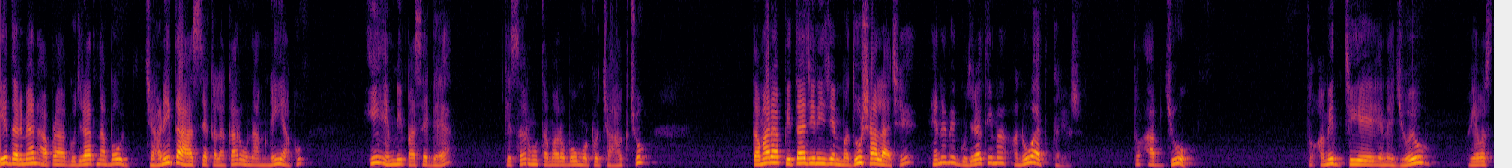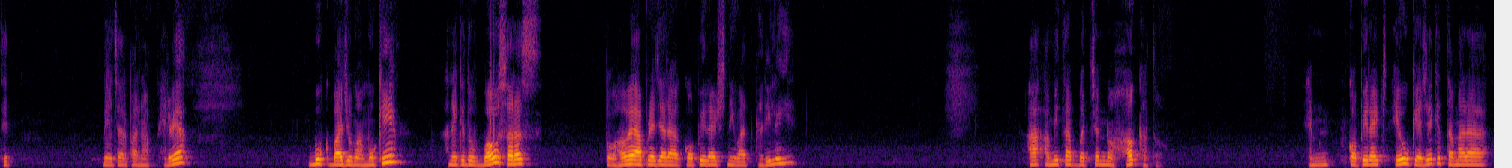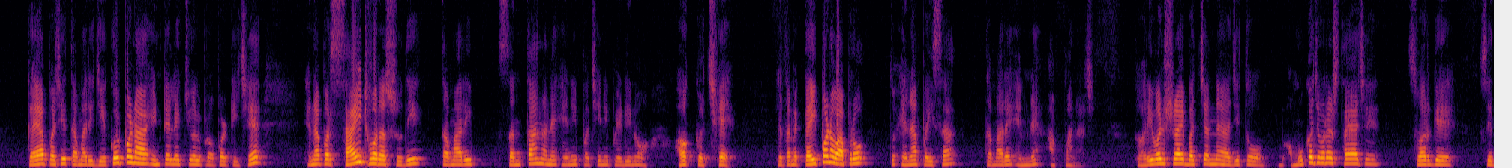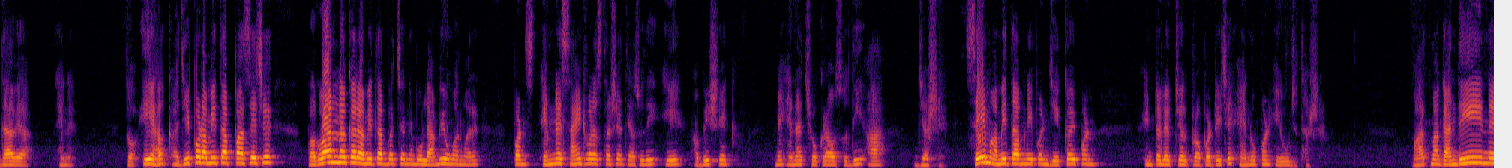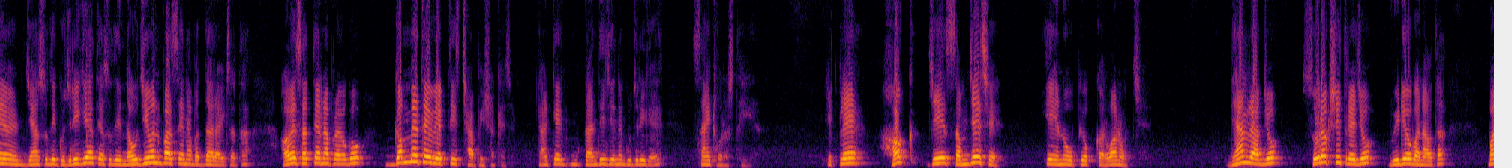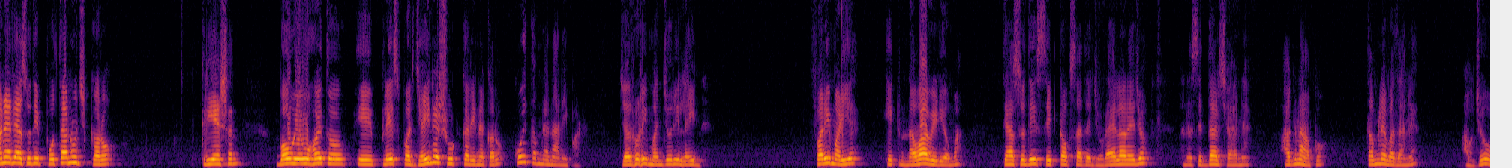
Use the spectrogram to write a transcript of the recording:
એ દરમિયાન આપણા ગુજરાતના બહુ જાણીતા હાસ્ય કલાકાર હું નામ નહીં આપું. એ એમની પાસે ગયા કે, સર, હું તમારો બહુ મોટો ચાહક છું. તમારા પિતાજીની જે મધુશાલા છે, એને મેં ગુજરાતીમાં અનુવાદ કર્યો છે. તો આપ જુઓ. તો અમિતજીએ એને જોયું, વ્યવસ્થિત બે ચાર પાના ફેરવ્યા, બુક બાજુમાં મૂકી અને કીધું, બહુ સરસ તો હવે આપણે જરા કોપીરાઇટ્સની વાત કરી લઈએ. આ અમિતાભ બચ્ચનનો હક હતો. એમ કોપીરાઇટ્સ એવું કહે છે કે તમારા ગયા પછી તમારી જે કોઈ પણ આ ઇન્ટેલેક્ચ્યુઅલ પ્રોપર્ટી છે, એના પર સાઠ વર્ષ સુધી તમારી સંતાન અને એની પછીની પેઢીનો હક છે. એટલે તમે કંઈ પણ વાપરો, તો એના પૈસા તમારે એમને આપવાના છે. તો હરિવંશરાય બચ્ચનને હજી તો અમુક જ વર્ષ થયા છે સ્વર્ગે સિધાવ્યા એને. તો એ હક હજી પણ અમિતાભ પાસે છે. ભગવાન ન કરે અમિતાભ બચ્ચનને બહુ લાંબી ઉંમર મારે, પણ એમને સાઠ વર્ષ થશે ત્યાં સુધી એ અભિષેક ને એના છોકરાઓ સુધી આ જશે. સેમ અમિતાભની પણ જે કંઈ પણ ઇન્ટેલેક્ચ્યુઅલ પ્રોપર્ટી છે એનું પણ એવું જ થશે. મહાત્મા ગાંધીને જ્યાં સુધી ગુજરી ગયા ત્યાં સુધી નવજીવન પાસે એના બધા રાઇટ્સ હતા. હવે સત્યના પ્રયોગો ગમે તે વ્યક્તિ છાપી શકે છે. કારણ કે ગાંધીજીને ગુજરી ગયે સાઠ વર્ષ થઈ ગયા. એટલે હક જે સમજે છે, એ એનો ઉપયોગ કરવાનો જ છે. ધ્યાન રાખજો, સુરક્ષિત રહેજો, વીડિયો બનાવતા. બને ત્યાં સુધી પોતાનું જ કરો. ક્રિએશન બહુ એવું હોય તો એ પ્લેસ પર જઈને શૂટ કરીને કરો. કોઈ તમને ના નહીં પાડે. જરૂરી મંજૂરી લઈને. ફરી મળીએ એક નવા વિડીયોમાં. ત્યાં સુધી સિકટોક સાથે જોડાયેલા રહેજો અને સિદ્ધાર્થ શાહને આજ્ઞા આપો. તમને બધાને આવજો.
